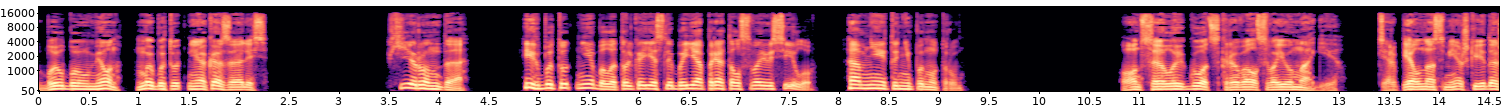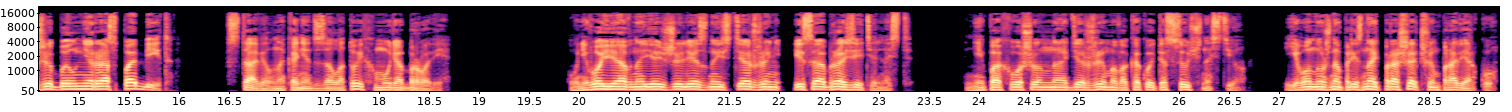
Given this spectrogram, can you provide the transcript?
«Был бы умен, мы бы тут не оказались». Ерунда. Их бы тут не было, только если бы я прятал свою силу, а мне это не по нутру. Он целый год скрывал свою магию, терпел насмешки и даже был не раз побит, — вставил, наконец, золотой, хмуря брови. У него явно есть железный стержень и сообразительность. Не похож он на одержимого какой-то сущностью. Его нужно признать прошедшим проверку.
